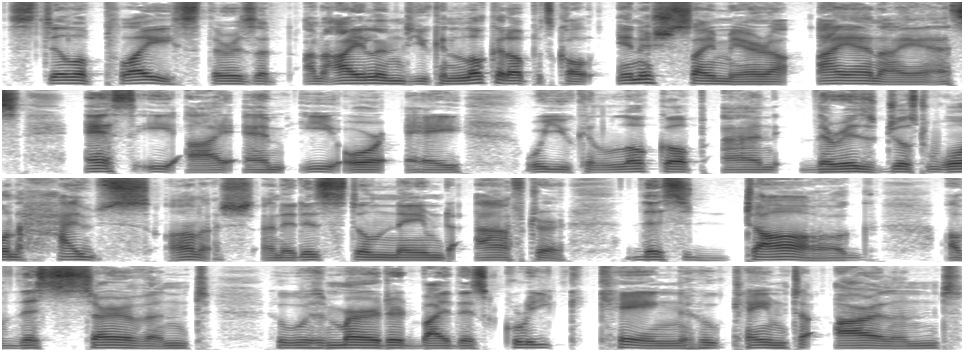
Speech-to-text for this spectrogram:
still a place. There is a, an island you can look it up. It's called Inis Seimera, I N I S S E I M E where you can look up and there is just one house on it, and it is still named after this dog of this servant who was murdered by this Greek king who came to Ireland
